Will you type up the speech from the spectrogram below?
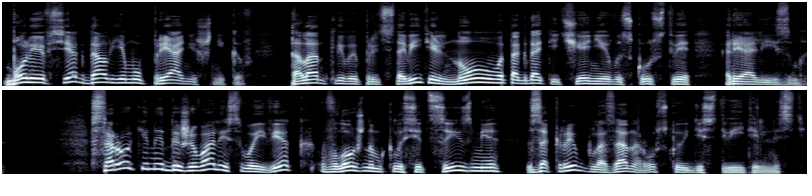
Более всех дал ему Прянишников, талантливый представитель нового тогда течения в искусстве реализма. Сорокины доживали свой век в ложном классицизме, закрыв глаза на русскую действительность.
